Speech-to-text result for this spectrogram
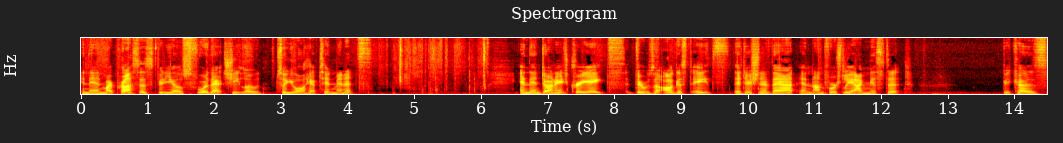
And then my process videos for that sheet load, so you all have 10 minutes. And then Dawn H Creates, there was an August 8th edition of that, and unfortunately I missed it because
